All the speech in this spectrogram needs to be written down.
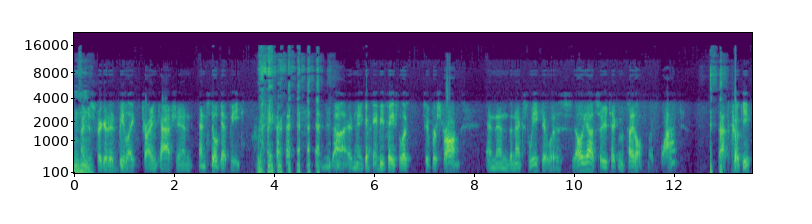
I just figured it'd be like try and cash in and still get beat. Right. and, uh, and make a baby face look super strong. And then the next week it was, oh yeah, so you're taking the title. Like what? That's cookie.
